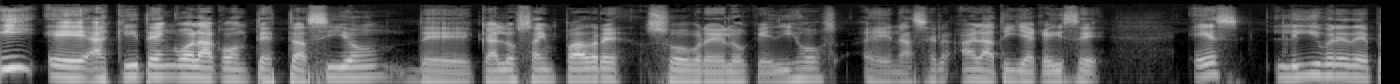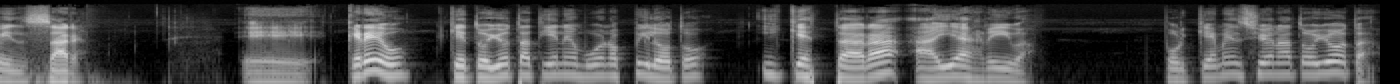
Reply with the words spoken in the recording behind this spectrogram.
Y eh, aquí tengo la contestación de Carlos Sainz Padre sobre lo que dijo eh, Nacer Alatilla, que dice, es libre de pensar. creo que Toyota tiene buenos pilotos y que estará ahí arriba. ¿Por qué menciona Toyota?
